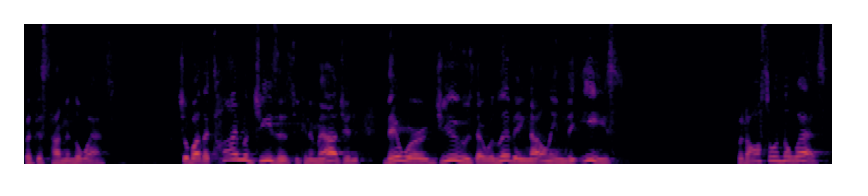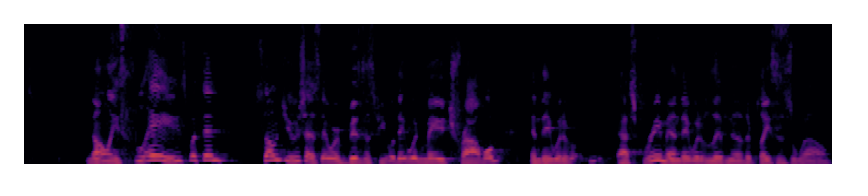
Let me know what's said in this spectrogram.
but this time in the West. So by the time of Jesus, you can imagine, there were Jews that were living not only in the East, but also in the West. Not only slaves, but then some Jews, as they were business people, they would have maybe traveled, and they would have, as free men, they would have lived in other places as well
